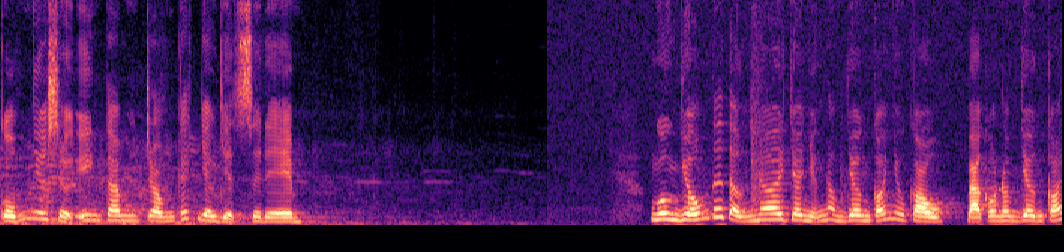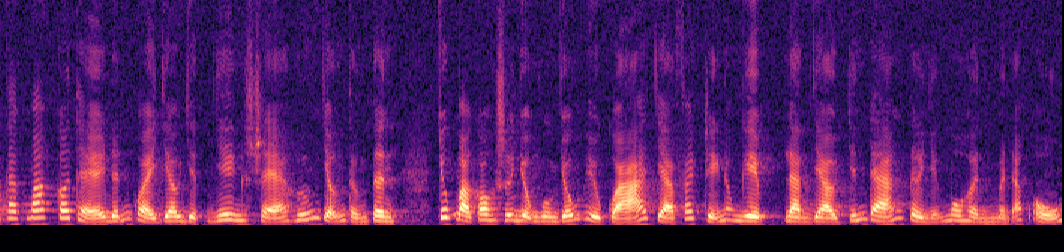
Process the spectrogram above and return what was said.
cũng như sự yên tâm trong các giao dịch CDM. Nguồn vốn tới tận nơi cho những nông dân có nhu cầu, bà con nông dân có thắc mắc có thể đến quầy giao dịch viên sẽ hướng dẫn tận tình. Chúc bà con sử dụng nguồn vốn hiệu quả và phát triển nông nghiệp, làm giàu chính đáng từ những mô hình mình ấp ủ.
